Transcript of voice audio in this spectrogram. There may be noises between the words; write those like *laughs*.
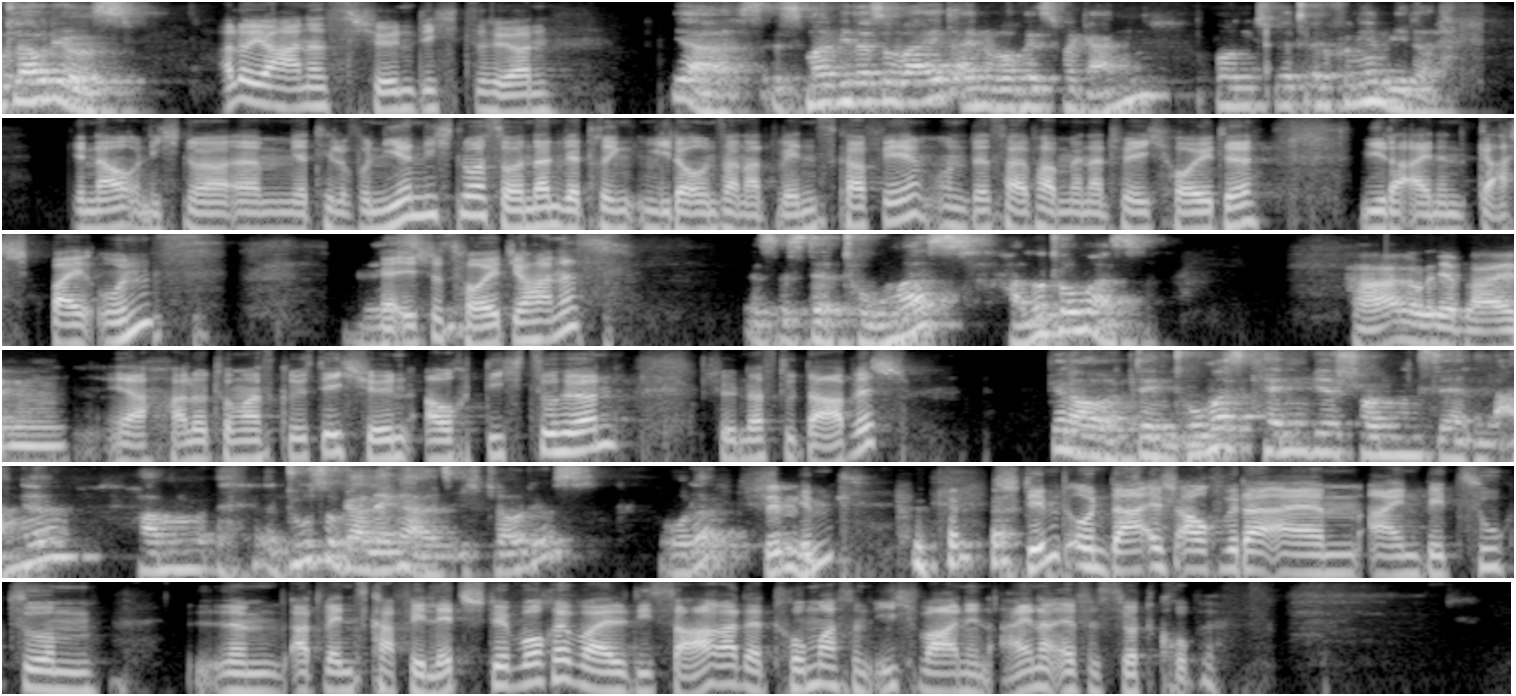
Hallo Claudius. Hallo Johannes, schön dich zu hören. Ja, es ist mal wieder soweit. Eine Woche ist vergangen und wir telefonieren wieder. Genau, und nicht nur, ähm, wir telefonieren nicht nur, sondern wir trinken wieder unseren Adventskaffee und deshalb haben wir natürlich heute wieder einen Gast bei uns. Richtig. Wer ist es heute, Johannes? Es ist der Thomas. Hallo Thomas. Hallo ihr beiden. Ja, hallo Thomas, grüß dich. Schön auch dich zu hören. Schön, dass du da bist. Genau, den Thomas kennen wir schon sehr lange. Haben du sogar länger als ich, Claudius, oder? Stimmt. *laughs* Stimmt. Und da ist auch wieder ähm, ein Bezug zum ähm, Adventscafé letzte Woche, weil die Sarah, der Thomas und ich waren in einer FSJ-Gruppe.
